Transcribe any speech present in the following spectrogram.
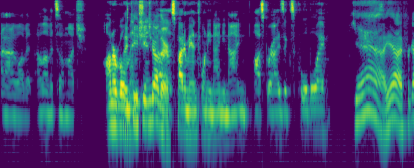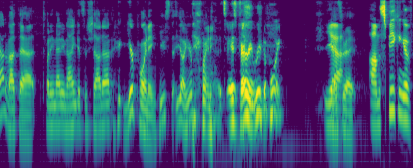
I love it. I love it so much. Honorable They mention: teach each other. Uh, Spider-Man 2099, Oscar Isaac's cool boy. Yeah, yeah, I forgot about that. Twenty ninety nine gets a shout out. You're pointing. You, st- yo, you're pointing. It's it's very rude to point. Yeah. That's right. Um, speaking of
